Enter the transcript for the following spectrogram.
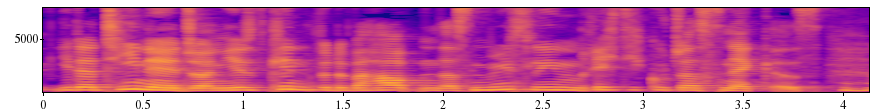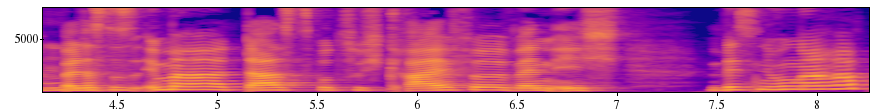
jeder Teenager und jedes Kind würde behaupten, dass Müsli ein richtig guter Snack ist. Weil das ist immer das, wozu ich greife, wenn ich ein bisschen Hunger habe,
